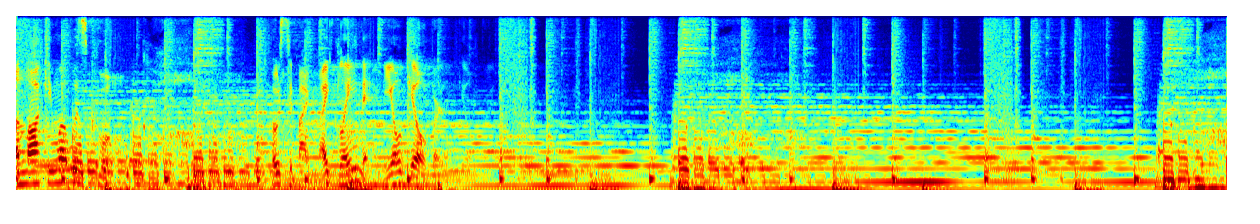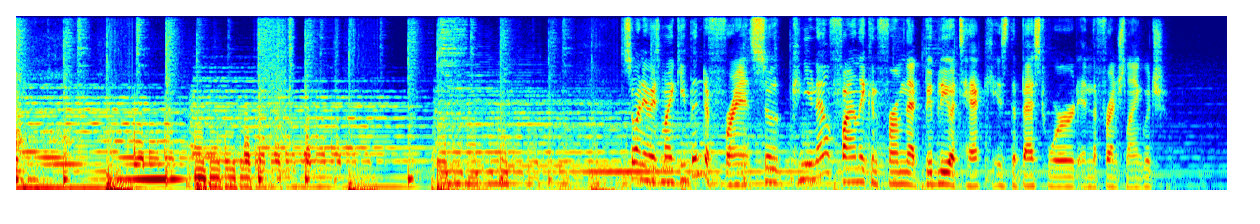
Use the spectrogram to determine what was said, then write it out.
Unlocking What Was Cool. Hosted by Mike Lane and Neil Gilbert. So, anyways, Mike, you've been to France, so can you now finally confirm that bibliothèque is the best word in the French language?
